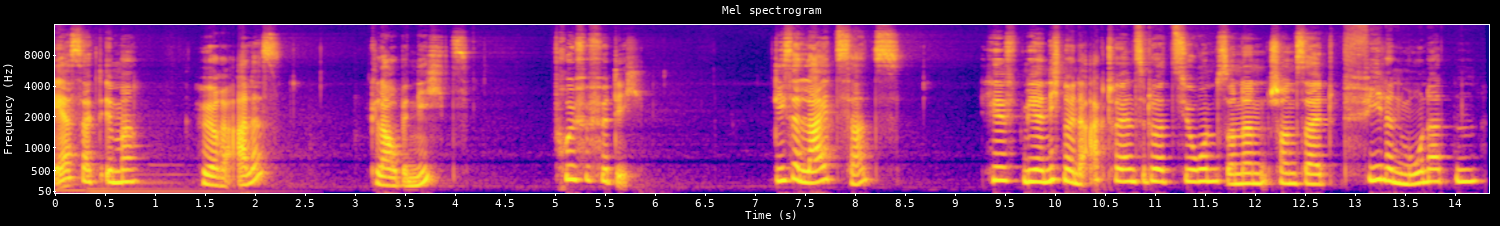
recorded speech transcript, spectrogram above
Er sagt immer, höre alles, glaube nichts, prüfe für dich. Dieser Leitsatz hilft mir nicht nur in der aktuellen Situation, sondern schon seit vielen Monaten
